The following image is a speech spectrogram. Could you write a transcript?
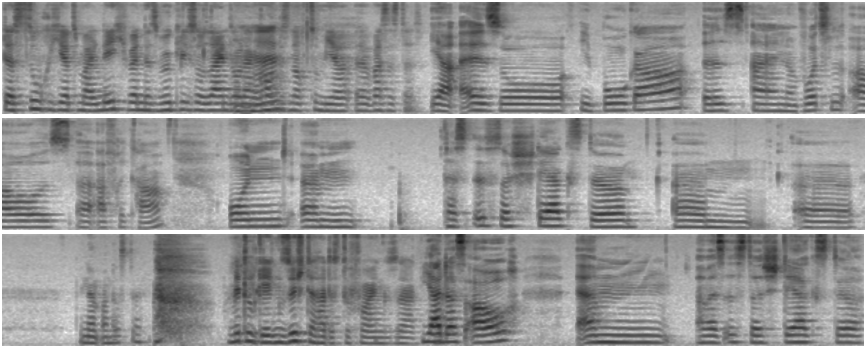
das suche ich jetzt mal nicht. Wenn das wirklich so sein soll, mhm. dann kommt es noch zu mir. Äh, was ist das? Ja, also Iboga ist eine Wurzel aus äh, Afrika und ähm, das ist das stärkste, ähm, äh, wie nennt man das denn? Mittel gegen Süchte hattest du vorhin gesagt. Ja, ne? das auch. Ähm, aber es ist das stärkste.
